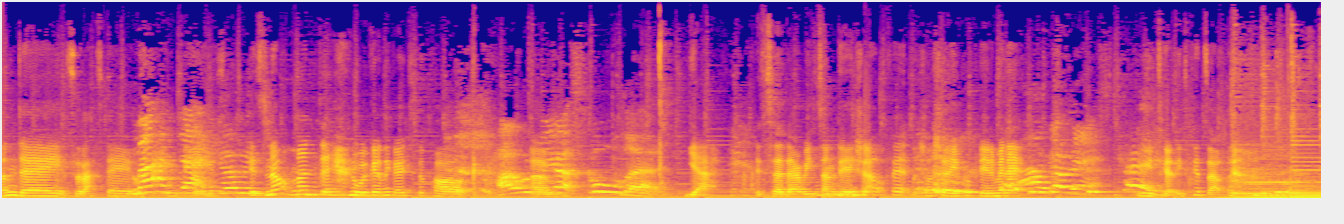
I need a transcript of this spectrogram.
Sunday, it's the last day of Monday. It's not Monday, we're gonna go to the park. I will Um, be at school then. Yeah, it's a very Sunday-ish outfit, which I'll show you properly in a minute. We need to get these kids out.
